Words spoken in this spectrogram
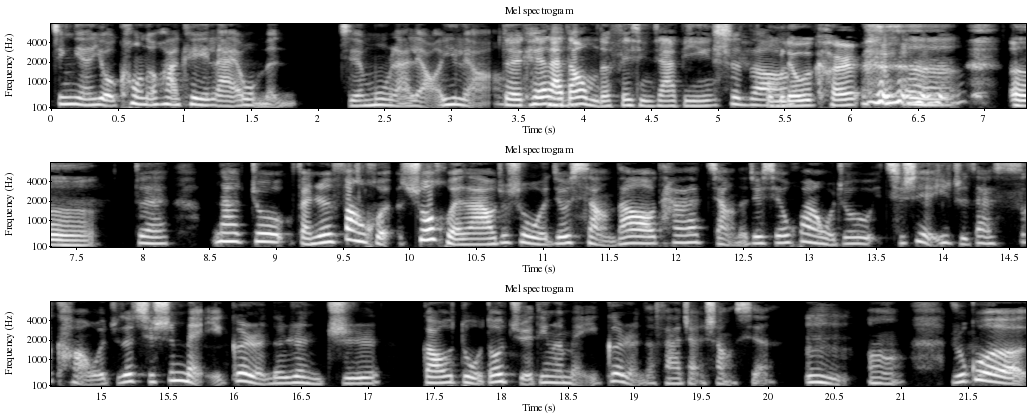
今年有空的话，可以来我们节目来聊一聊。对，可以来当我们的飞行嘉宾。是的，我们留个坑儿。嗯 嗯，对，那就反正放回说回来，就是我就想到他讲的这些话，我就其实也一直在思考。我觉得其实每一个人的认知高度都决定了每一个人的发展上限。嗯嗯，如果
